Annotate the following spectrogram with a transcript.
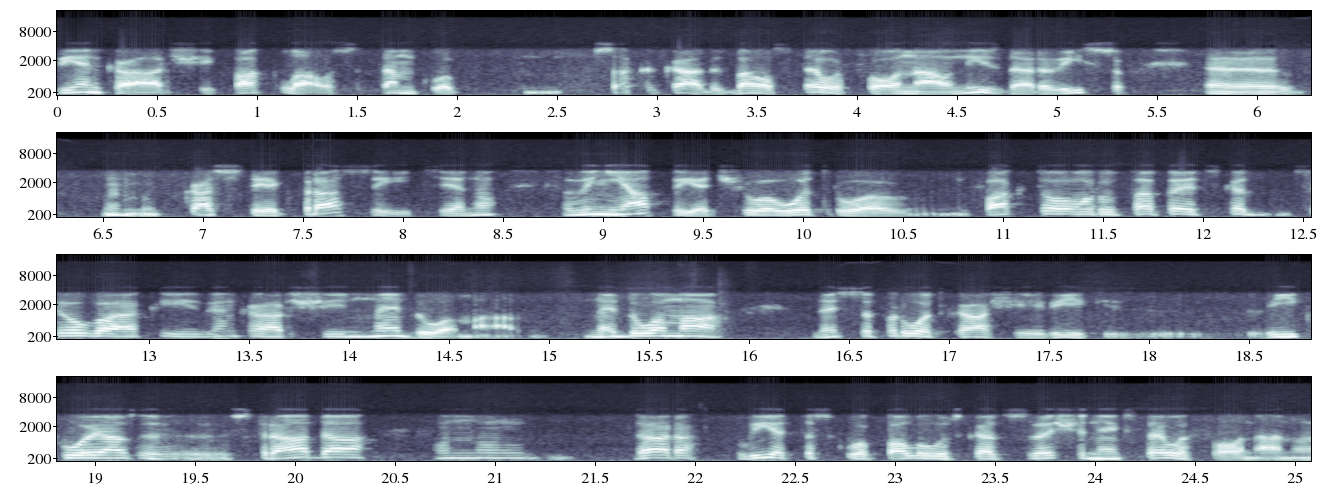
vienkārši paklausa tam, ko saka kāda balss telefonā un izdara visu, uh, kas tiek prasīts, ja, nu, viņi apiet šo otro faktoru, tāpēc, ka cilvēki vienkārši nedomā. nedomā nesaprot, kā šie rīki rīkojās, strādā. Un, un dara lietas, ko palūdz kāds svešinieks telefonā. Nu,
